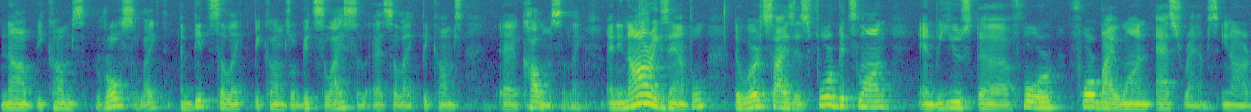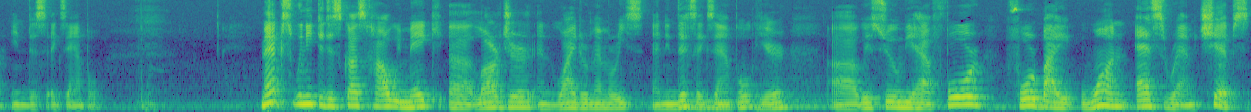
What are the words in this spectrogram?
now becomes row select, and bit select becomes, or bit slice uh, select becomes uh, column select. And in our example, the word size is 4 bits long, and we used uh, four 4 by one SRAMs in, our, in this example. Next, we need to discuss how we make uh, larger and wider memories. And in this example here, uh, we assume we have four 4 by 1 SRAM chips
